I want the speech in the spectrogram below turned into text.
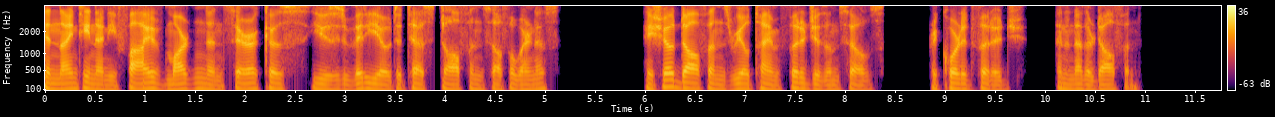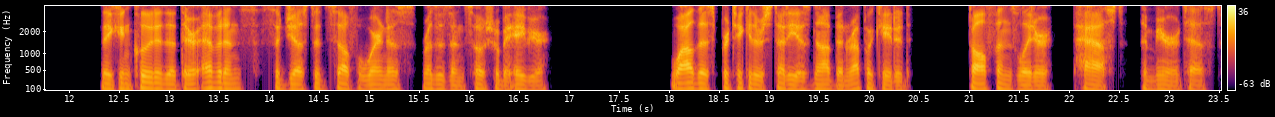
In 1995, Marten and Psarakos used video to test dolphin self awareness. They showed dolphins real time footage of themselves, recorded footage, and another dolphin. They concluded that their evidence suggested self awareness rather than social behavior. While this particular study has not been replicated, dolphins later passed the mirror test.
